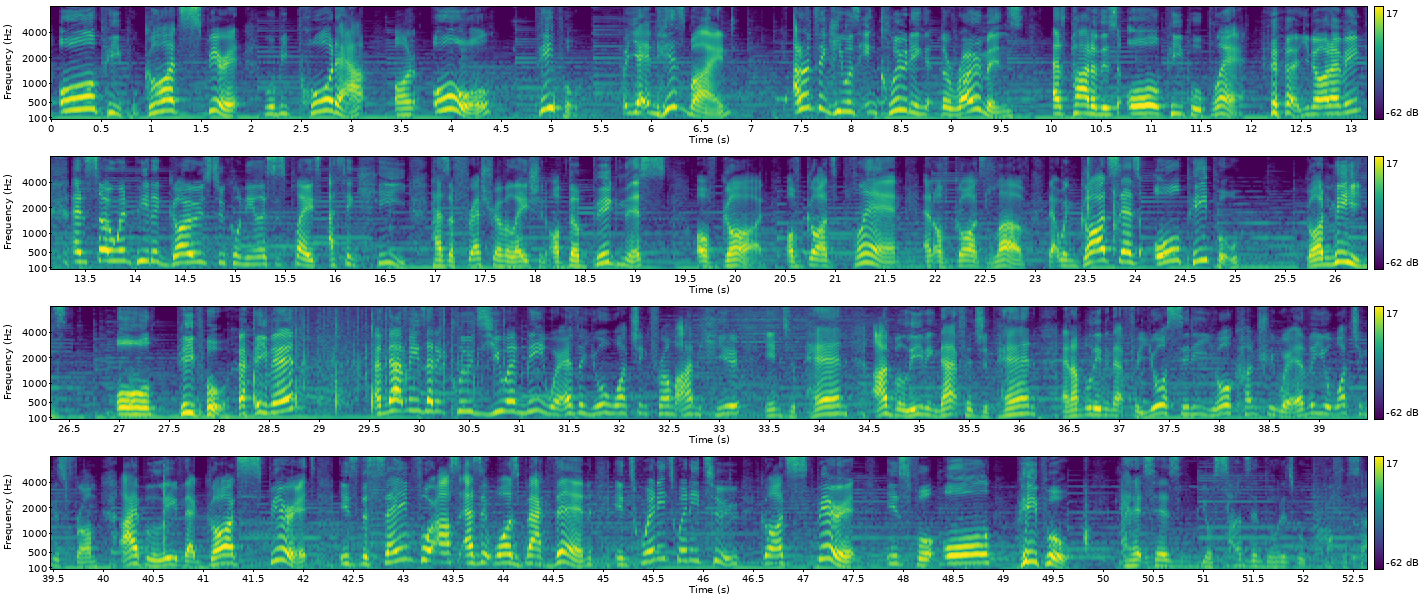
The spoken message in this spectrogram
all people, God's Spirit will be poured out on all people. But yet, in his mind, I don't think he was including the Romans as part of this all people plan. you know what I mean? And so when Peter goes to Cornelius' place, I think he has a fresh revelation of the bigness of God, of God's plan, and of God's love. That when God says all people, God means all people. Amen. And that means that includes you and me, wherever you're watching from. I'm here in Japan. I'm believing that for Japan, and I'm believing that for your city, your country, wherever you're watching this from. I believe that God's Spirit is the same for us as it was back then. In 2022, God's Spirit is for all people. And it says, Your sons and daughters will prophesy.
